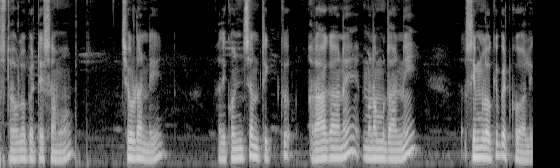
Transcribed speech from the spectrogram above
ఇప్పుడు స్టవ్లో పెట్టేసాము చూడండి అది కొంచెం థిక్ రాగానే మనము దాన్ని సిమ్లోకి పెట్టుకోవాలి.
